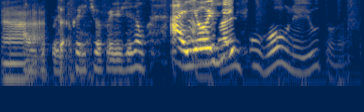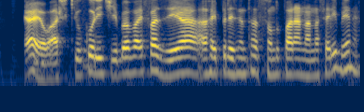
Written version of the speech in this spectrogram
Aí Ah, depois tá. o Curitiba perdeu 2x1. Aí hoje. Aí empurrou o Neilton, né? É, eu acho que o Coritiba vai fazer a, a representação do Paraná na Série B, né?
